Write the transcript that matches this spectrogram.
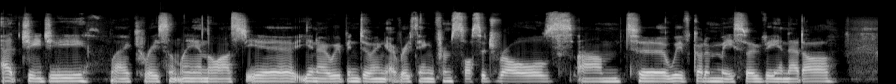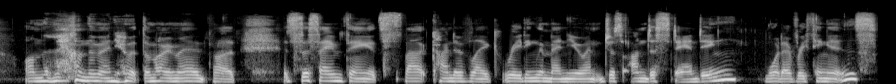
at GG, like recently in the last year, you know, we've been doing everything from sausage rolls um, to we've got a miso viennetta on the on the menu at the moment, but it's the same thing. It's that kind of like reading the menu and just understanding what everything is,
